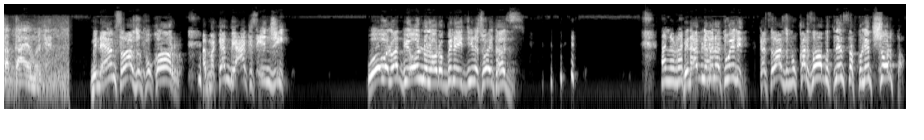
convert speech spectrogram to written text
طب تعالى يا مرجان. من أيام صلاح ذو الفقار أما كان بيعاكس إنجي وهو الواد بيقول له لو ربنا يدينا شوية حظ. قال له من قبل ما أنا اتولد كان صلاح ذو الفقار ظابط لسه في كلية الشرطة.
